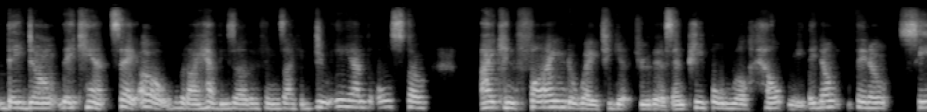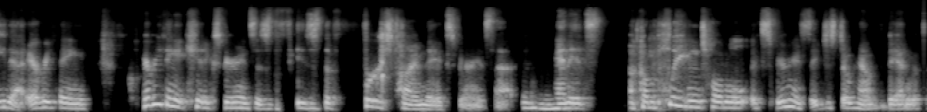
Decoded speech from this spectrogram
they don't they can't say, oh, but I have these other things I can do. And also I can find a way to get through this and people will help me. They don't they don't see that. Everything everything a kid experiences is the first time they experience that. Mm-hmm. And it's a complete and total experience. They just don't have the bandwidth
